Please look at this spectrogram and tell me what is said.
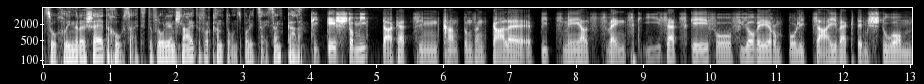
zu kleineren Schäden gekommen, sagt der Florian Schneider von der Kantonspolizei St. Gallen. Gestern Mittag hat es im Kanton St. Gallen ein bisschen mehr als 20 Einsätze von Feuerwehr und Polizei wegen dem Sturm.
